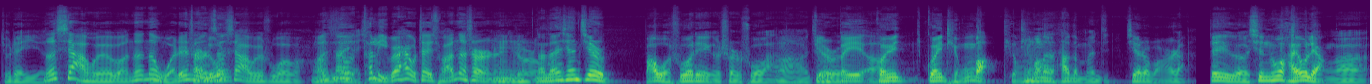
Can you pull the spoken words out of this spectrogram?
就这意思。那下回吧，那那嗯我这事儿留下回说吧。啊那也行就它里边还有债权的事儿呢，嗯你知道吗？那咱先接着把我说这个事儿说完了啊，接就是着背啊，关于关于停吧，停吧他怎么接着玩的？这个信托还有两个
